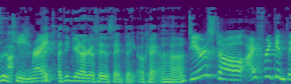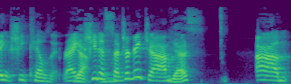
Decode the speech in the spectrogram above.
routine, right? I, I think you're not going to say the same thing. Okay. Uh huh. Dearest Doll, I freaking think she kills it, right? Yeah. She does such a great job. Yes. Um,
